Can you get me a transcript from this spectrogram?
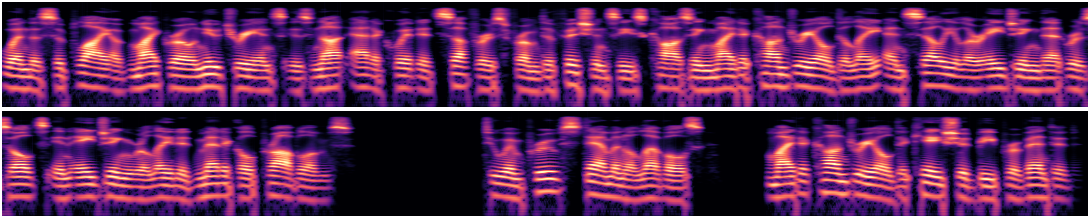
when the supply of micronutrients is not adequate it suffers from deficiencies causing mitochondrial delay and cellular aging that results in aging-related medical problems. To improve stamina levels, mitochondrial decay should be prevented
